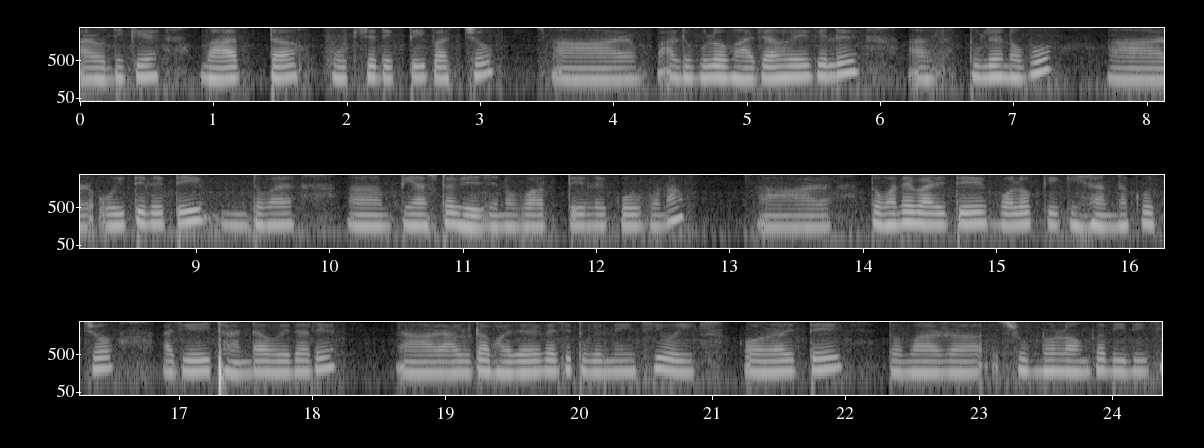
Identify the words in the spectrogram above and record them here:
আর ওদিকে ভাতটা ফুটছে দেখতেই পাচ্ছ। আর আলুগুলো ভাজা হয়ে গেলে তুলে নেব। আর ওই তেলেতেই তোমার পেঁয়াজটা ভেজে নেব আর তেলে করব না। আর তোমাদের বাড়িতে বলো কে কী রান্না করছ? আজকে এই ঠান্ডা ওয়েদারে আর আলুটা ভাজা হয়ে গেছে তুলে নিয়েছি। ওই কড়াইতে তোমার শুকনো লঙ্কা দিয়ে দিয়েছি।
